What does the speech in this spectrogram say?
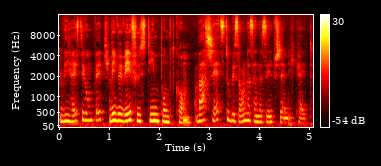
Wie heißt die Homepage? www.füsteam.com. Was schätzt du besonders an der Selbstständigkeit?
